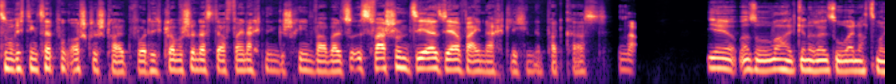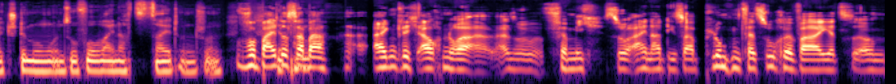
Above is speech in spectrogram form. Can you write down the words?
zum richtigen Zeitpunkt ausgestrahlt wurde. Ich glaube schon, dass der auf Weihnachten hingeschrieben war, weil es war schon sehr, sehr weihnachtlich in dem Podcast. Ja. Ja, ja, also war halt generell so Weihnachtsmarktstimmung und so vor Weihnachtszeit und schon. Wobei das Punk aber eigentlich auch nur, also für mich so einer dieser plumpen Versuche war jetzt ähm,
